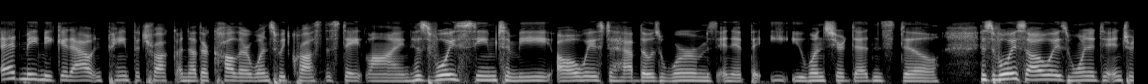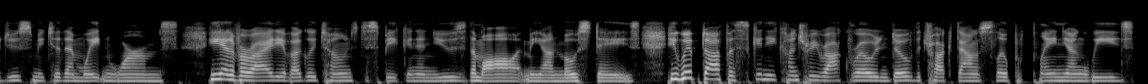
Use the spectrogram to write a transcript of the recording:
Ed made me get out and paint the truck another color once we'd crossed the state line. His voice seemed to me always to have those worms in it that eat you once you're dead and still. His voice always wanted to introduce me to them waiting worms. He had a variety of ugly tones to speak in and used them all at me on most days. He whipped off a skinny country rock road and dove the truck down a slope of plain young weeds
